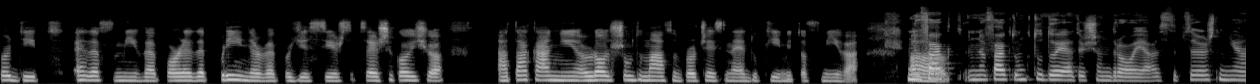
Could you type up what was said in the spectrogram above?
përditë edhe fëmijëve, por edhe prindërve përgjithësisht, sepse e shikoj që ata kanë një rol shumë të madh në procesin e edukimit të fëmijëve. Në fakt, në fakt unë këtu doja të qëndroja, sepse është një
